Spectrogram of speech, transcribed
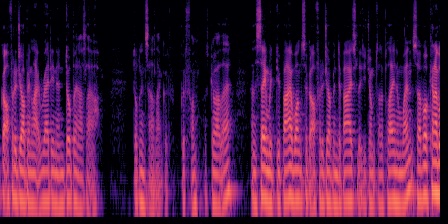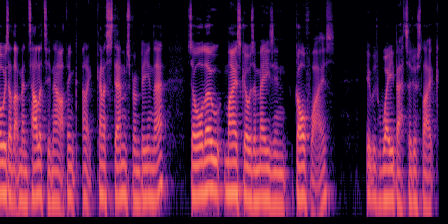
got offered a job in like Reading and Dublin. I was like, oh, Dublin sounds like good good fun. Let's go out there. And the same with Dubai. Once I got offered a job in Dubai, I just literally jumped on a plane and went. So I've kind of always had that mentality now. I think, and it kind of stems from being there. So although Myerscough was amazing golf wise, it was way better just like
